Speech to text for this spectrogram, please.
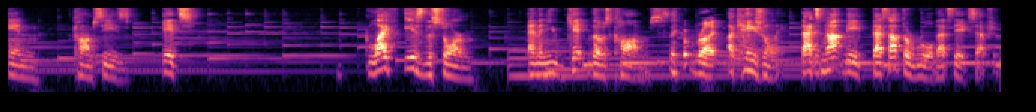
in calm seas. It's life is the storm, and then you get those calms right. occasionally. That's not the that's not the rule. That's the exception.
